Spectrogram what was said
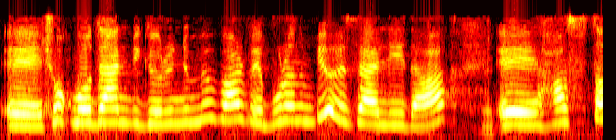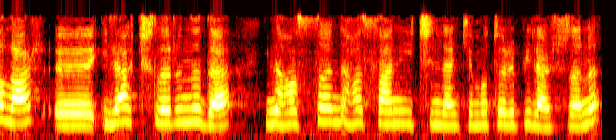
e, çok modern bir görünümü var ve buranın bir özelliği daha e, hastalar ilaçlarını da yine hastane, hastane içinden kemoterapi ilaçlarını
